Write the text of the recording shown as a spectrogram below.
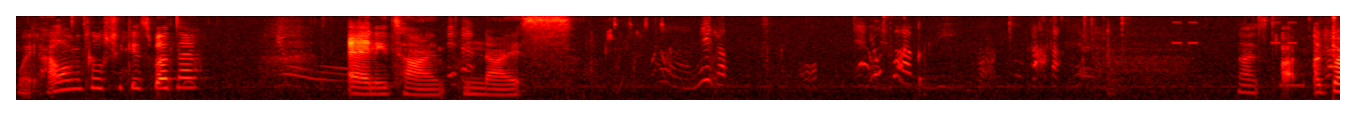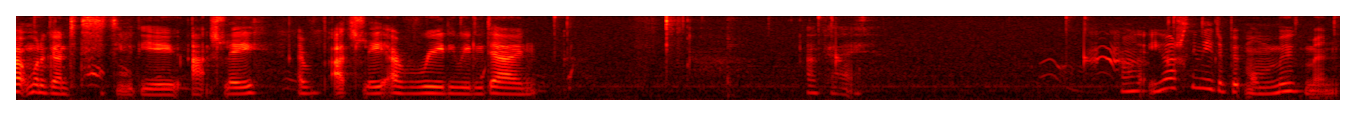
Wait, how long until she gives birth now? Anytime. Nice. Nice. I, I don't want to go into the city with you, actually. I, actually, I really, really don't. Okay. You actually need a bit more movement.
